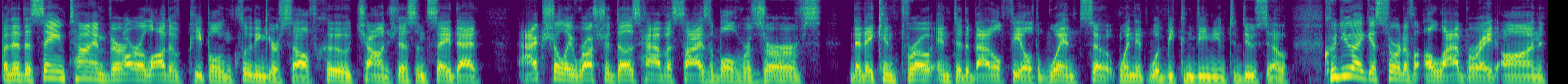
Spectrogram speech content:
But at the same time, there are a lot of people, including yourself, who challenge this and say that actually Russia does have a sizable reserves that they can throw into the battlefield when so when it would be convenient to do so. Could you, I guess, sort of elaborate on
